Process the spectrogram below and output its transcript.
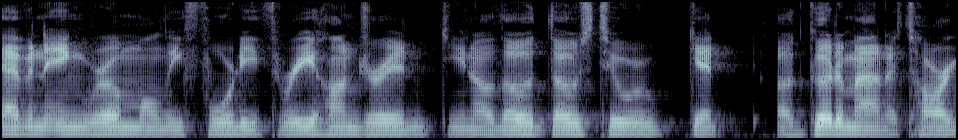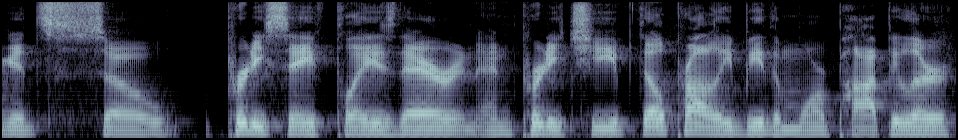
Evan Engram, only forty three hundred. You know those those two get a good amount of targets, so pretty safe plays there and, and pretty cheap. They'll probably be the more popular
